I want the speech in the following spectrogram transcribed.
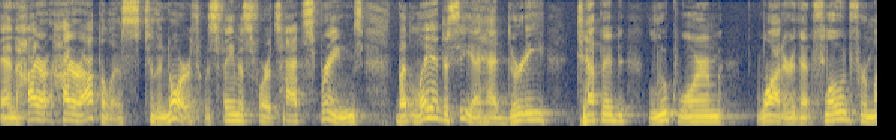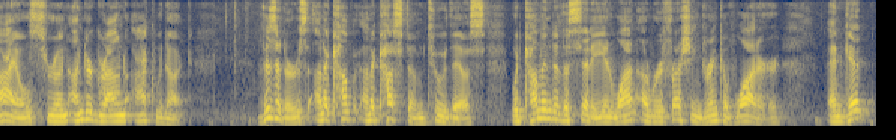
and Hier- Hierapolis to the north was famous for its hot springs, but Laodicea had dirty, tepid, lukewarm water that flowed for miles through an underground aqueduct. Visitors, unaccustomed to this, would come into the city and want a refreshing drink of water and get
